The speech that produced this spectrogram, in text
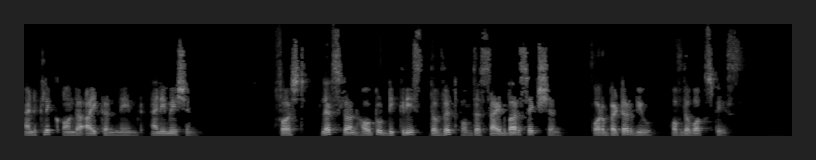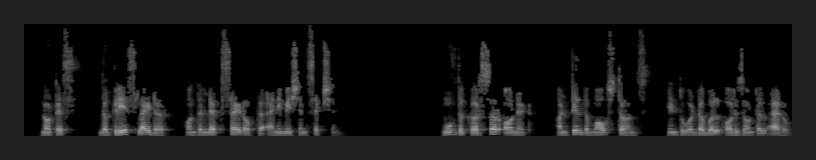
and click on the icon named Animation. First, let's learn how to decrease the width of the sidebar section for a better view of the workspace. Notice the gray slider on the left side of the animation section. Move the cursor on it until the mouse turns into a double horizontal arrow.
